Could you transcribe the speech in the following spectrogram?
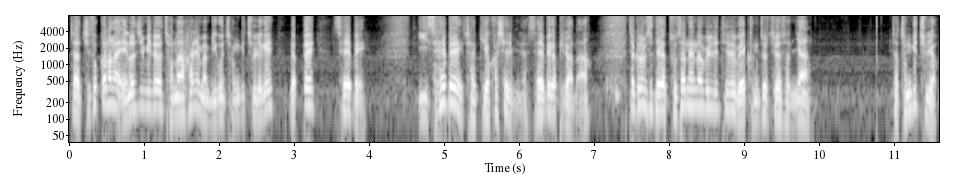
자 지속 가능한 에너지 미래로 전환하려면 미국 전기 출력의 몇 배? 세 배 이 세 배 잘 기억하셔야 됩니다. 세 배가 필요하다. 자, 그러면서 제가 두산 에너빌리티를 왜 강조를 드렸었냐? 자, 전기 출력.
